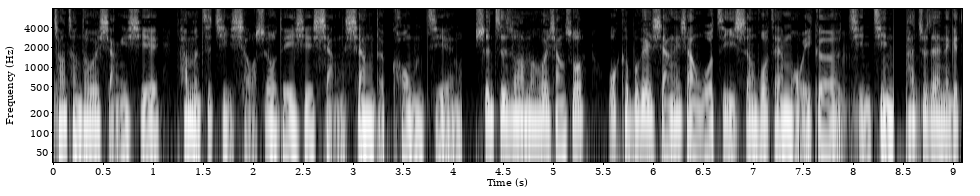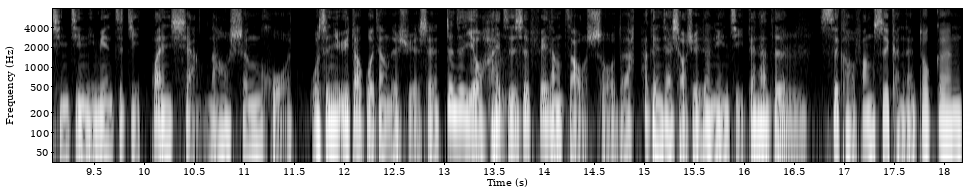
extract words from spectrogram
常常都会想一些他们自己小时候的一些想象的空间，甚至说他们会想说，我可不可以想一想我自己生活在某一个情境，他就在那个情境里面自己幻想，然后生活。我曾经遇到过这样的学生，甚至有孩子是非常早熟的，他可能才小学六年级，但他的思考方式可能都跟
